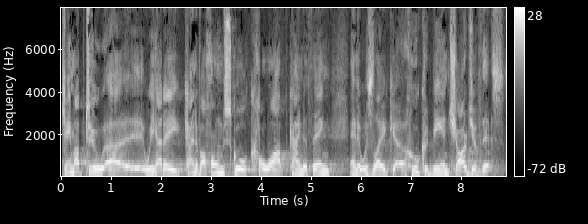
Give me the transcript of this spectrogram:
Came up to, uh, we had a kind of a homeschool co op kind of thing, and it was like, uh, who could be in charge of this?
